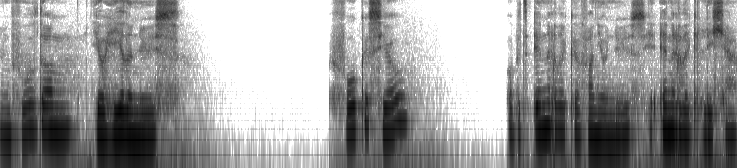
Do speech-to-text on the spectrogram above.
En voel dan jouw hele neus. focus jou op het innerlijke van jouw neus, je innerlijke lichaam.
